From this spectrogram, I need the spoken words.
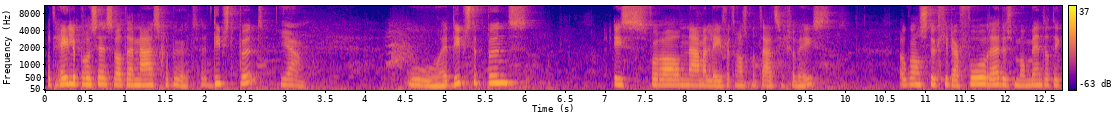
Het hele proces wat daarnaast gebeurt. Het diepste punt? Ja. Oeh, het diepste punt is vooral na mijn levertransplantatie geweest. Ook wel een stukje daarvoor, hè, dus het moment dat ik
